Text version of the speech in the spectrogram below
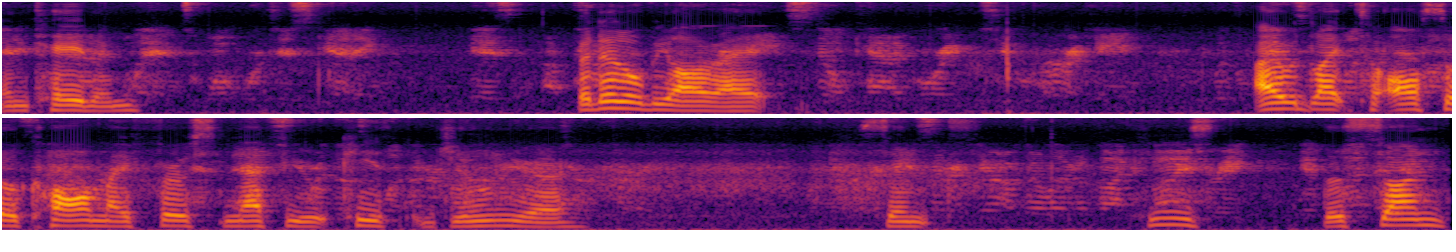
and Kayden. But it'll be alright. I would like to also call my first nephew Keith Jr. since he's the son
